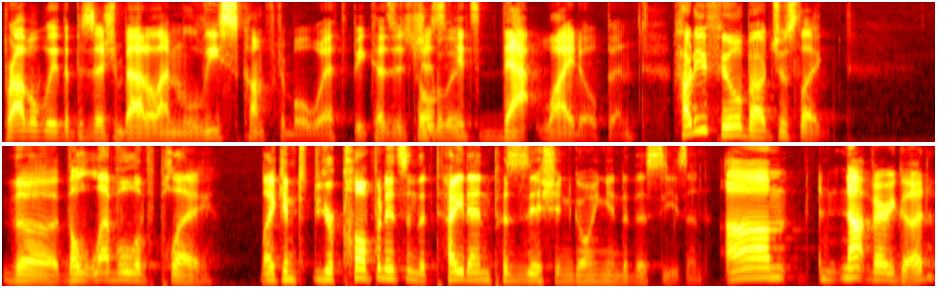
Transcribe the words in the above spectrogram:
probably the position battle I'm least comfortable with because it's Totally. just it's that wide open. How do you feel about just like the the level of play, like in your confidence in the tight end position going into this season? Um, not very good.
